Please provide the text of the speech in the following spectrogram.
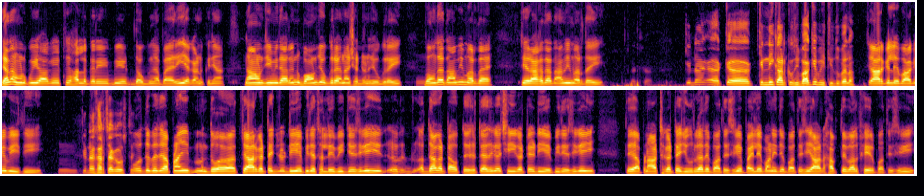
ਜਾਂ ਤਾਂ ਹੁਣ ਕੋਈ ਆ ਕੇ ਇੱਥੇ ਹੱਲ ਕਰੇ ਵੀ ਇਹ ਦੌਗੀਆਂ ਪੈ ਰਹੀ ਹੈ ਕਣਕ ਜਾਂ ਨਾ ਹੁਣ ਜ਼ਿਮੀਦਾਰ ਇਹਨੂੰ ਬਾਉਣ ਜੋਗਰਾ ਨਾ ਛੱਡਣ ਜੋਗਰਾ ਜੀ। ਬਾਉਂਦਾ ਤਾਂ ਵੀ ਮਰਦਾ ਹੈ ਜੇ ਰੱਖਦਾ ਤਾਂ ਵੀ ਮਰਦਾ ਜੀ। ਅੱਛਾ। ਕਿੰਨਾ ਕਿੰਨੀ ਕਣਕ ਤੁਸੀਂ ਵਾਹ ਕੇ ਬੀਤੀ ਤੋਂ ਪਹਿਲਾਂ? 4 ਕਿੱਲੇ ਵਾਹ ਕੇ ਬੀਜਤੀ ਜੀ। ਹੂੰ ਕਿੰਨਾ ਖਰਚਾ ਗਿਆ ਉਸ ਤੇ? ਉਸ ਦੇ ਵਿੱਚ ਆਪਣਾ ਜੀ ਦੋ ਚਾਰ ਗੱਟੇ ਡੀਏਪੀ ਦੇ ਥੱਲੇ ਬੀਜੇ ਸੀਗੇ ਜੀ ਅ, ਅੱਧਾ ਗੱਟਾ ਉੱਤੇ ਸਿੱਟਿਆ ਸੀਗਾ 6 ਗੱਟੇ ਡੀਏਪੀ ਦੇ ਸੀਗੇ ਜੀ ਤੇ ਆਪਣਾ 8 ਗੱਟੇ ਯੂਰੀਆ ਦੇ ਪਾਤੇ ਸੀਗੇ ਪਹਿਲੇ ਪਾਣੀ ਤੇ ਪਾਤੇ ਸੀ ਹਫ਼ਤੇ ਬਾਅਦ ਫੇਰ ਪਾਤੇ ਸੀਗੀ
